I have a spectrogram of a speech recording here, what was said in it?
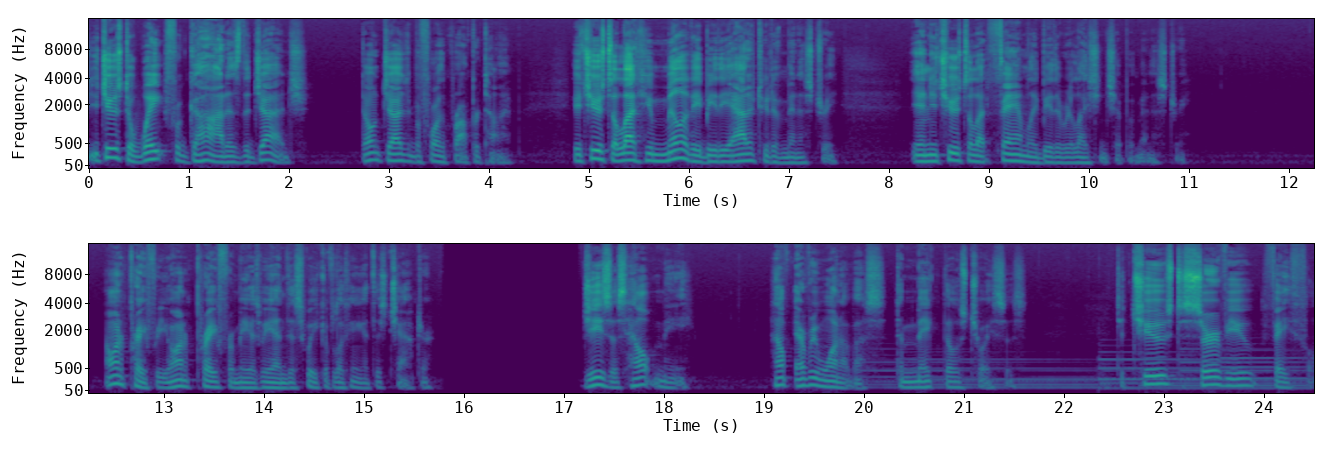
You choose to wait for God as the judge. Don't judge before the proper time. You choose to let humility be the attitude of ministry, and you choose to let family be the relationship of ministry. I want to pray for you. I want to pray for me as we end this week of looking at this chapter. Jesus, help me. Help every one of us to make those choices, to choose to serve you faithfully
